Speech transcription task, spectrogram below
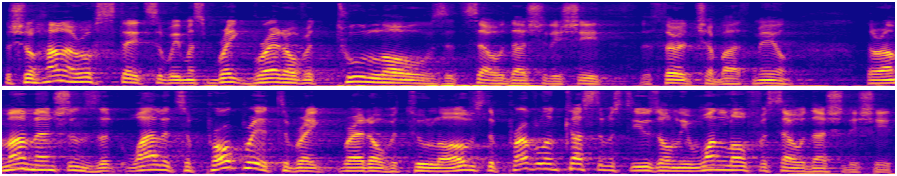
The Shulchan Aruch states that we must break bread over two loaves at Seudah Shlishit, the third Shabbat meal. The Rama mentions that while it's appropriate to break bread over two loaves, the prevalent custom is to use only one loaf for Seudah Shlishit.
